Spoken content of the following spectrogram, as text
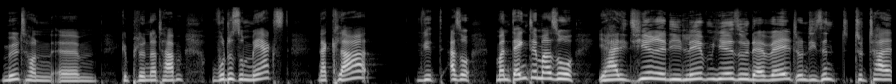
Mülltonnen ähm, geplündert haben, wo du so merkst, na klar, wir, also man denkt immer so, ja, die Tiere, die leben hier so in der Welt und die sind total,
